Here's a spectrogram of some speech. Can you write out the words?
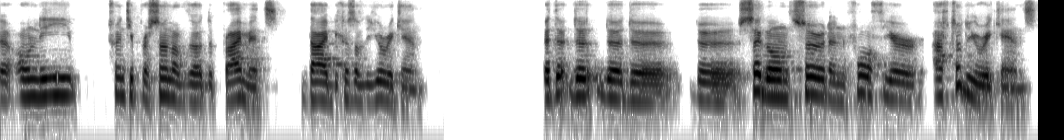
uh, only 20% of the, the primates died because of the hurricane. But the, the, the, the, the second, third, and fourth year after the hurricanes,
